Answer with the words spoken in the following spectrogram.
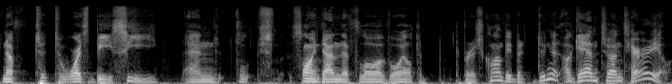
you know t- towards BC and sl- slowing down the flow of oil to, to British Columbia, but doing it again to Ontario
